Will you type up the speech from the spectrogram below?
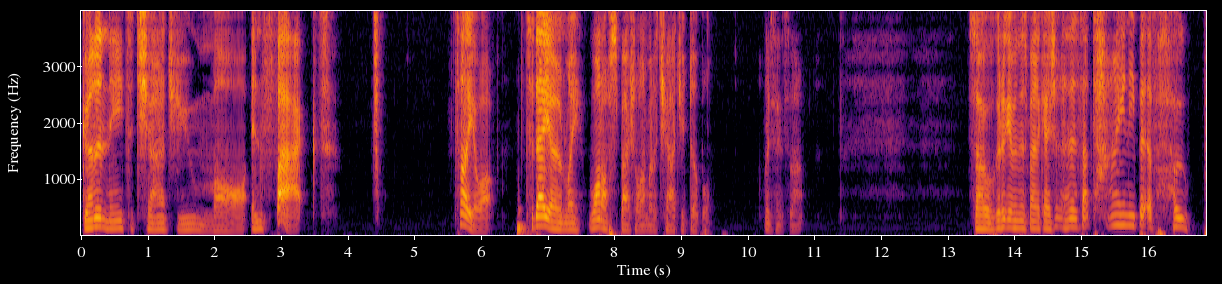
gonna need to charge you more. In fact, Tell you what, today only, one off special, I'm to charge you double. What do you think to that? So we're to give him this medication, and there's that tiny bit of hope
